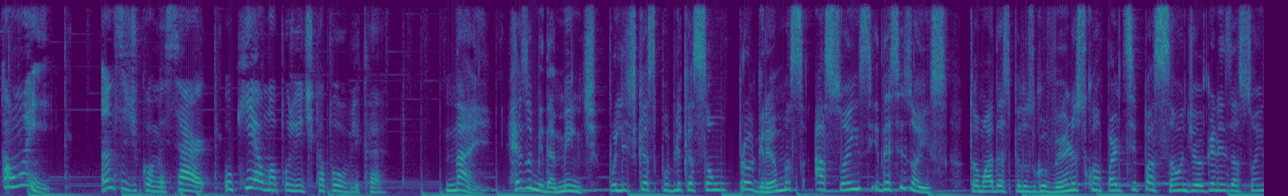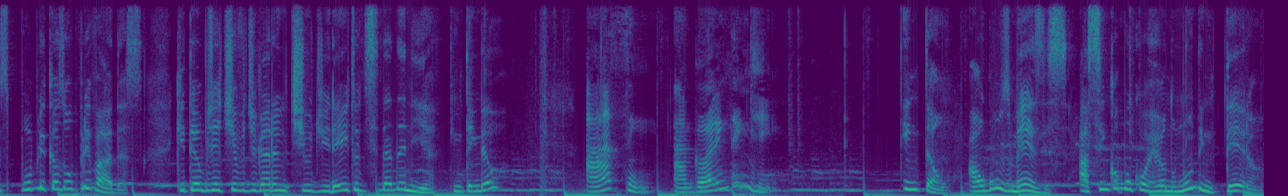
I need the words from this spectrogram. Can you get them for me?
calma aí. Antes de começar, o que é uma política pública? NAI. Resumidamente, políticas públicas são programas, ações e decisões tomadas pelos governos com a participação de organizações públicas ou privadas, que têm o objetivo de garantir o direito de cidadania, entendeu? Ah, sim, agora entendi. Então, há alguns meses, assim como ocorreu no mundo inteiro,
